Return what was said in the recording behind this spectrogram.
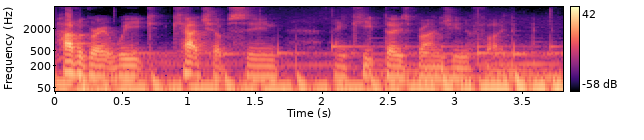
Have a great week, catch up soon, and keep those brands unified.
